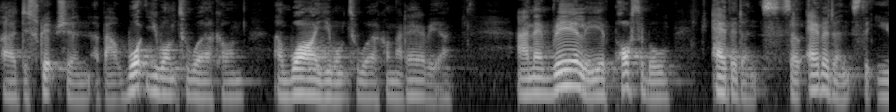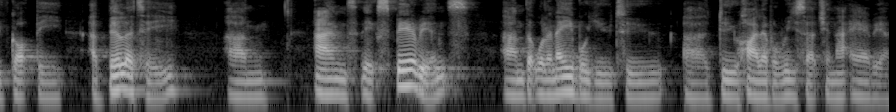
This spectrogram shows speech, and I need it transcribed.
uh, description about what you want to work on and why you want to work on that area. And then really, if possible, evidence. So evidence that you've got the ability um, and the experience um, that will enable you to uh, do high-level research in that area.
